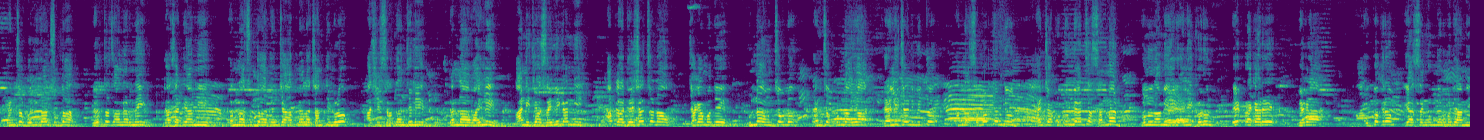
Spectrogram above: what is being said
त्यांचं बलिदानसुद्धा व्यर्थ जाणार नाही. त्यासाठी आम्ही त्यांनासुद्धा त्यांच्या आत्म्याला शांती मिळो अशी श्रद्धांजली त्यांना वाहिली. आणि ज्या सैनिकांनी आपल्या देशाचं नाव जगामध्ये पुन्हा उंचवलं त्यांचं पुन्हा या रॅलीच्या निमित्त त्यांना समर्थन देऊन त्यांच्या कुटुंबियांचा सन्मान म्हणून आम्ही ही रॅली करून एक प्रकारे वेगळा उपक्रम या संगमनेरमध्ये आम्ही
